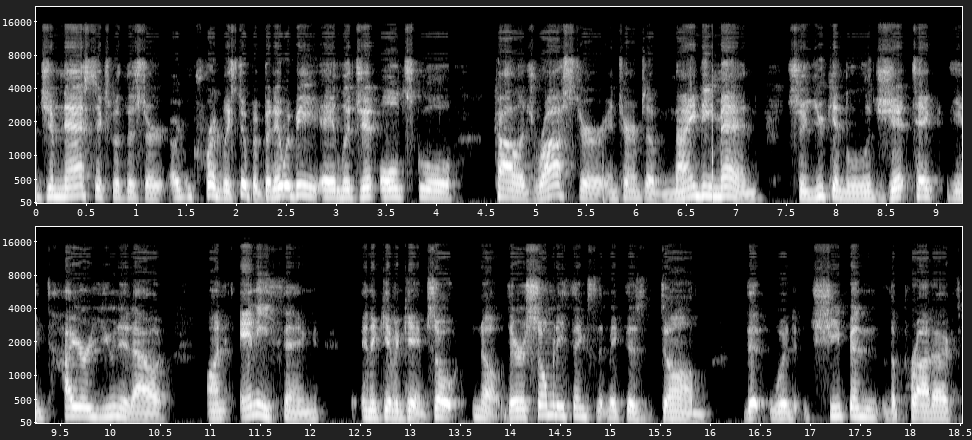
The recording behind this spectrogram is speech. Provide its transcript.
gymnastics with this are, are incredibly stupid, but it would be a legit old school college roster in terms of 90 men so you can legit take the entire unit out on anything in a given game. So no, there are so many things that make this dumb that would cheapen the product.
